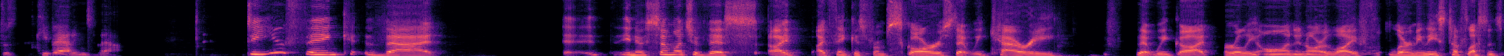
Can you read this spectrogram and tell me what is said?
Just keep adding to that. Do you think that eh, you know so much of this i i think is from scars that we carry that we got early on in our life mm-hmm. learning these tough lessons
